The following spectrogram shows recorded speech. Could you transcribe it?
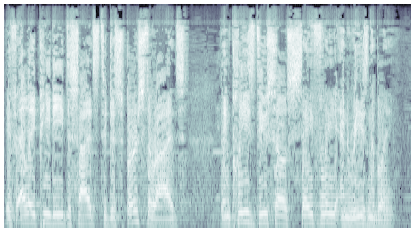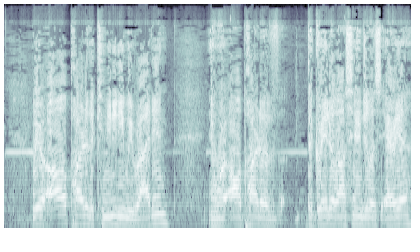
If LAPD decides to disperse the rides, then please do so safely and reasonably. We are all part of the community we ride in, and we're all part of the greater Los Angeles area.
